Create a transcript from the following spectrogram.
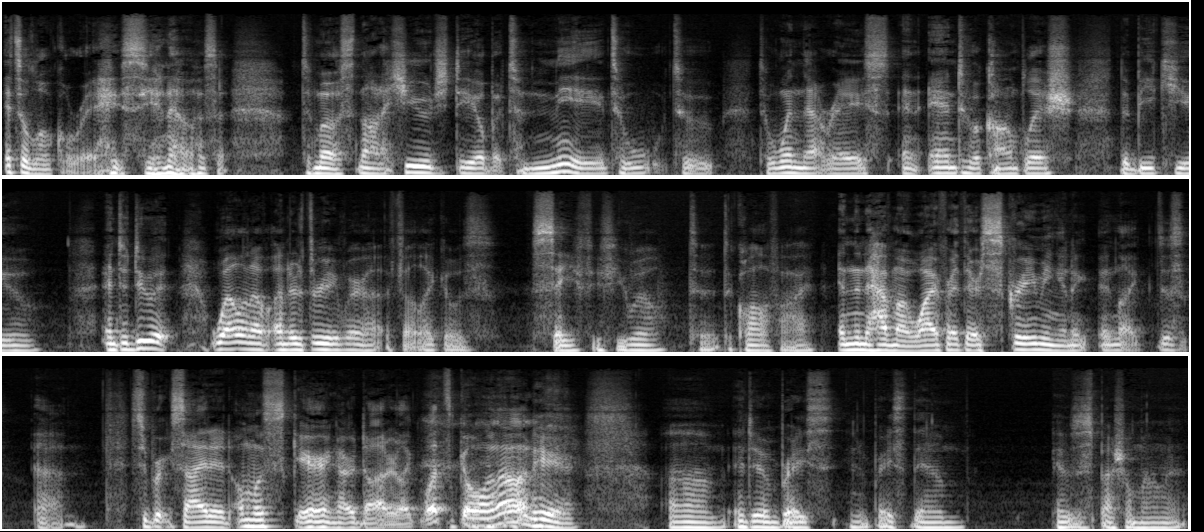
it's a local race, you know, so to most not a huge deal, but to me, to to to win that race and and to accomplish the BQ, and to do it well enough under three where I felt like I was safe, if you will, to, to qualify. And then to have my wife right there screaming and, and like just um, super excited, almost scaring our daughter, like, what's going on here? Um, and to embrace, embrace them. It was a special moment.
